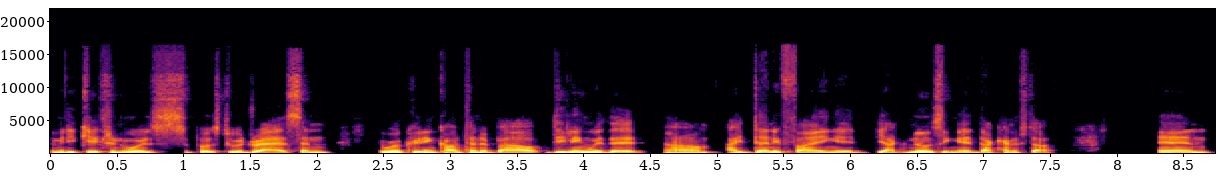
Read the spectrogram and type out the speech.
the medication was supposed to address. And they were creating content about dealing with it, um, identifying it, diagnosing it, that kind of stuff. And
